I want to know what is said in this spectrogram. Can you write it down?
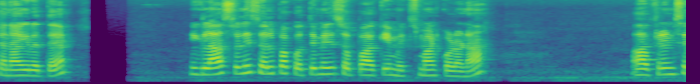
ಚೆನ್ನಾಗಿರುತ್ತೆ. ಈಗ ಲಾಸ್ಟಲ್ಲಿ ಸ್ವಲ್ಪ ಕೊತ್ತಂಬರಿ ಸೊಪ್ಪು ಹಾಕಿ ಮಿಕ್ಸ್ ಮಾಡ್ಕೊಳ್ಳೋಣ. ಫ್ರೆಂಡ್ಸ್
